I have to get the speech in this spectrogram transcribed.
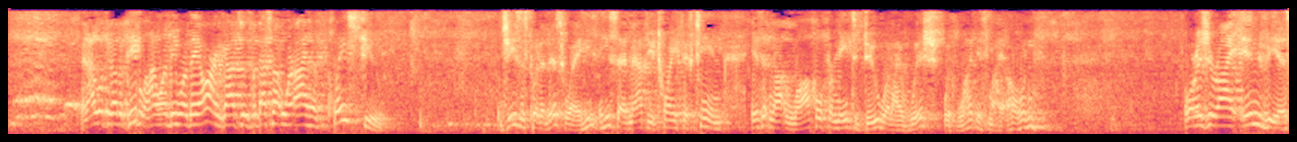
And I look at other people and I want to be where they are, and God says, But that's not where I have placed you. Jesus put it this way. He, he said, Matthew 20, 15, Is it not lawful for me to do what I wish with what is my own? Or is your eye envious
